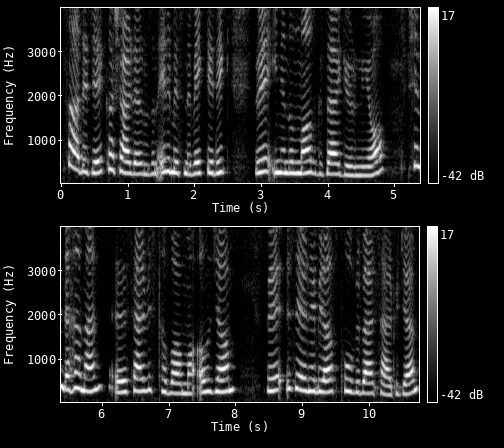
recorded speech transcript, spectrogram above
Sadece kaşarlarımızın erimesini bekledik ve inanılmaz güzel görünüyor. Şimdi hemen e, servis tabağıma alacağım ve üzerine biraz pul biber serpeceğim.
